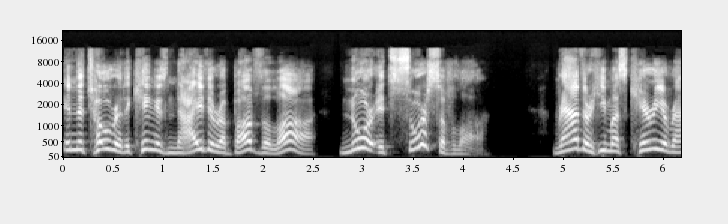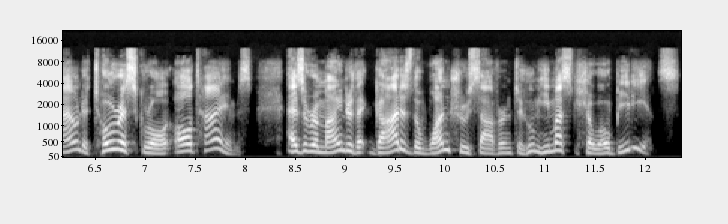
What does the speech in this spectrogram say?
In the Torah, the king is neither above the law nor its source of law. Rather, he must carry around a Torah scroll at all times as a reminder that God is the one true sovereign to whom he must show obedience.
